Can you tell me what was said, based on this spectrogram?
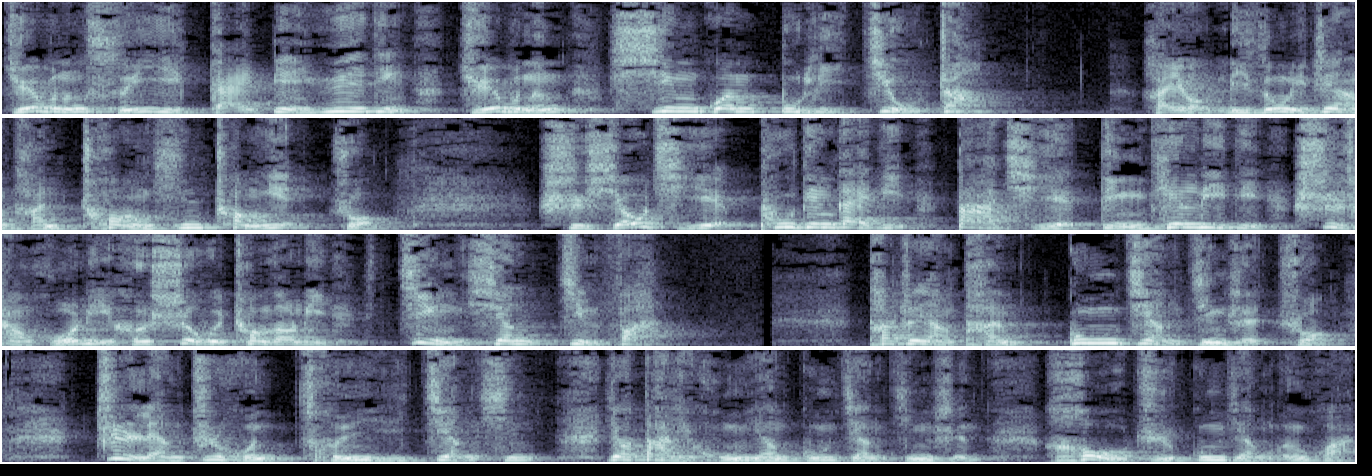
绝不能随意改变约定，绝不能新官不理旧账。还有李总理这样谈创新创业，说，使小企业铺天盖地，大企业顶天立地，市场活力和社会创造力竞相进发。他这样谈工匠精神，说。质量之魂存于匠心，要大力弘扬工匠精神，厚植工匠文化，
